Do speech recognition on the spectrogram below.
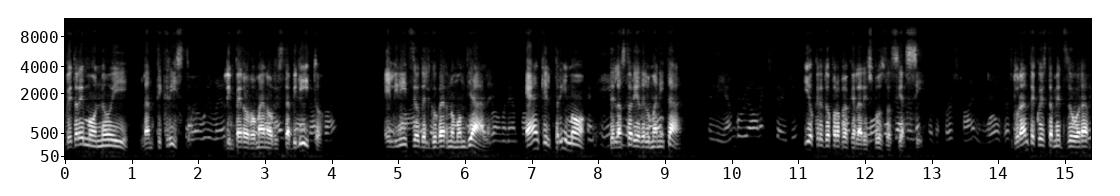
Vedremo noi l'anticristo, l'impero romano ristabilito e l'inizio del governo mondiale e anche il primo della storia dell'umanità. Io credo proprio che la risposta sia sì. Durante questa mezz'ora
